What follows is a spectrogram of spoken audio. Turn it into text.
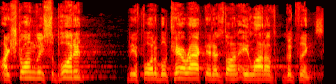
I strongly supported the Affordable Care Act. It has done a lot of good things.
